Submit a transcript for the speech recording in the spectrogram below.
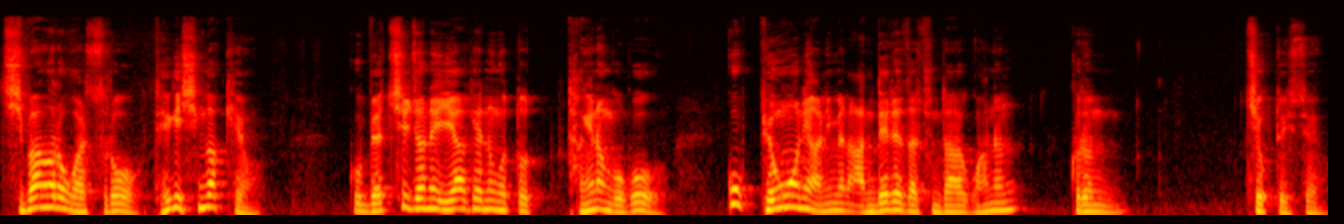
지방으로 갈수록 되게 심각해요. 그 며칠 전에 이야기하는 것도 당연한 거고 꼭 병원이 아니면 안 데려다 준다고 하는 그런 지역도 있어요.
